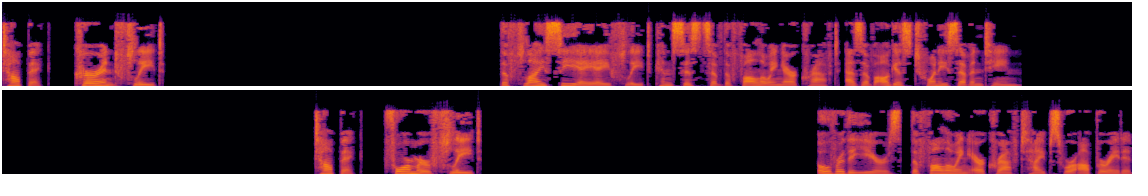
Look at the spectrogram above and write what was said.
Topic: Current fleet. The Fly CAA fleet consists of the following aircraft as of August 2017. Topic: Former fleet. Over the years, the following aircraft types were operated.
